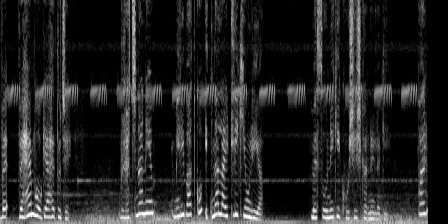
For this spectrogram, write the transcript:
व- वहम हो गया है तुझे। रचना ने मेरी बात को इतना लाइटली क्यों लिया? मैं सोने की कोशिश करने लगी पर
